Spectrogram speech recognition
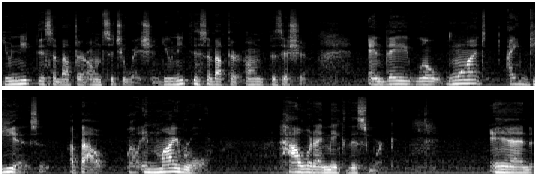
uniqueness about their own situation, uniqueness about their own position, and they will want ideas about, well, in my role, how would I make this work? And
